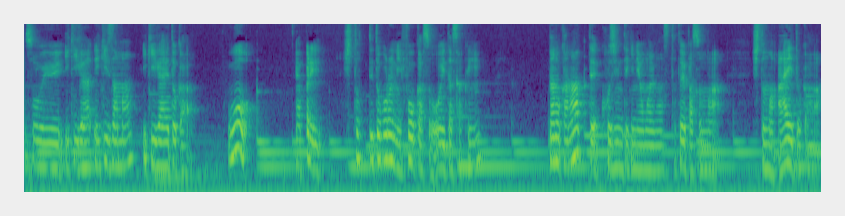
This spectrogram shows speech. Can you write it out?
そういう生きが生き様生きがいとかをやっぱり人ってところにフォーカスを置いた作品なのかなって個人的に思います。例えばそのまあ人の愛とか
